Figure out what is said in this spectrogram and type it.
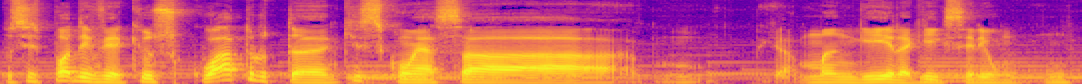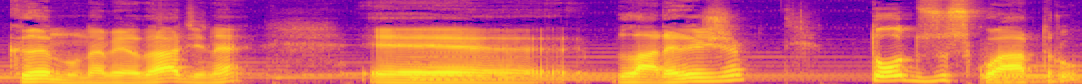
vocês podem ver que os quatro tanques com essa mangueira aqui, que seria um, um cano na verdade, né? É, laranja, todos os quatro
